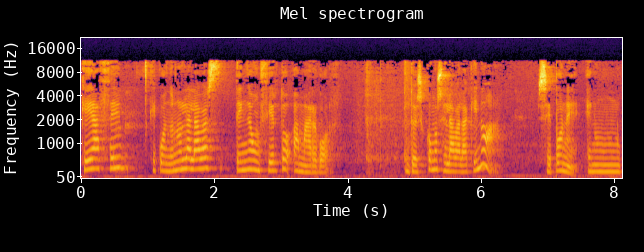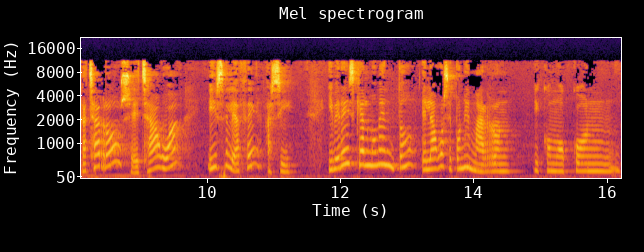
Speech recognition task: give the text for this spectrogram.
que hace que cuando no la lavas tenga un cierto amargor. Entonces, ¿cómo se lava la quinoa? Se pone en un cacharro, se echa agua y se le hace así. Y veréis que al momento el agua se pone marrón y como con,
